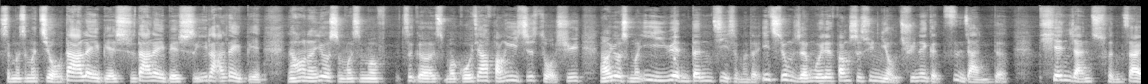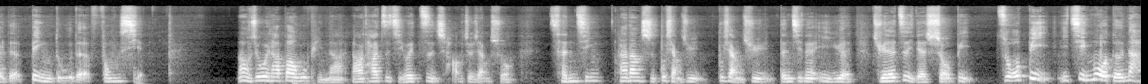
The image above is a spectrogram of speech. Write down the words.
什么什么九大类别、十大类别、十一大类别，然后呢又什么什么这个什么国家防疫之所需，然后又什么意愿登记什么的，一直用人为的方式去扭曲那个自然的、天然存在的病毒的风险。然后我就为他抱不平啊，然后他自己会自嘲，就这样说：曾经他当时不想去不想去登记那个意愿，觉得自己的手臂左臂一剂莫德纳，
